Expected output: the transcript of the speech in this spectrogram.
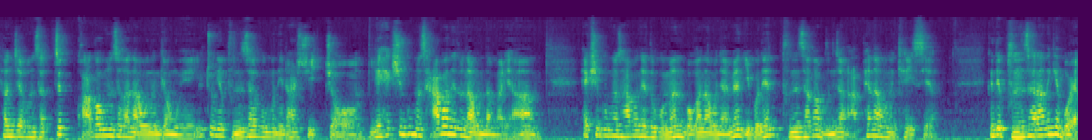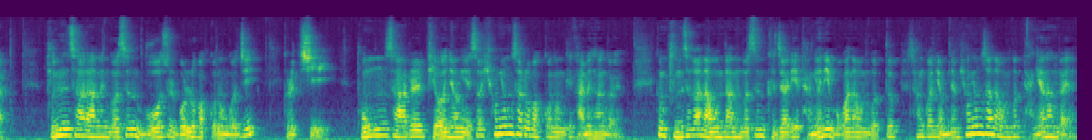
현재 분사 즉 과거 분사가 나오는 경우에 일종의 분사 구문이라 할 수 있죠. 이게 핵심 구문 4번에도 나온단 말이야. 핵심 구문 4번에도 보면 뭐가 나오냐면 이번엔 분사가 문장 앞에 나오는 케이스야. 근데 분사라는 게 뭐야? 분사라는 것은 무엇을 뭘로 바꿔놓은 거지? 그렇지. 동사를 변형해서 형용사로 바꿔놓은 게 가능한 거예요. 그럼 분사가 나온다는 것은 그 자리에 당연히 뭐가 나오는 것도 상관이 없냐면 형용사 나오는 건 당연한 거야.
